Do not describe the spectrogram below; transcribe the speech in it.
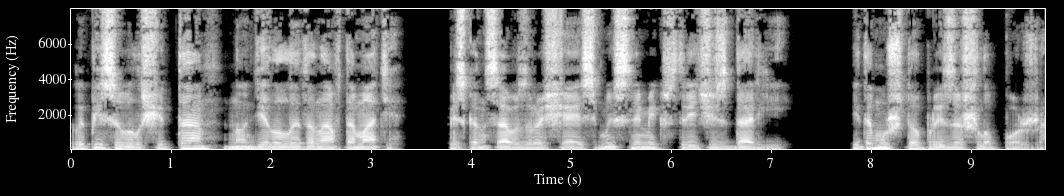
выписывал счета, но делал это на автомате, без конца возвращаясь мыслями к встрече с Дарьей и тому, что произошло позже.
